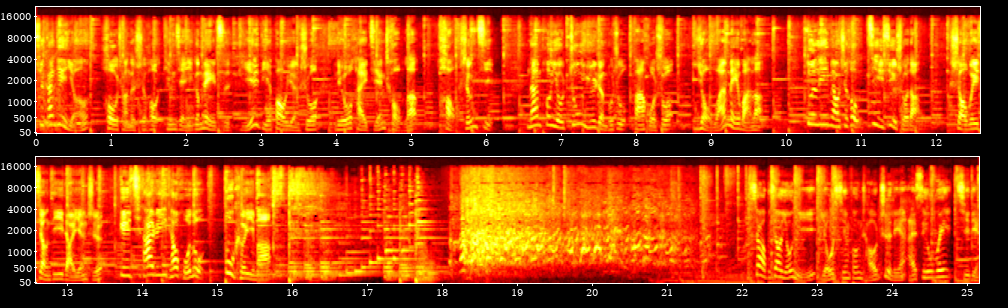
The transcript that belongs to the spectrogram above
去看电影后场的时候，听见一个妹子喋喋抱怨说刘海剪丑了，好生气。男朋友终于忍不住发火说：“有完没完了？”顿了一秒之后，继续说道：“稍微降低一点颜值，给其他人一条活路，不可以吗？”笑不笑由你，由新风潮智联 SUV 七点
